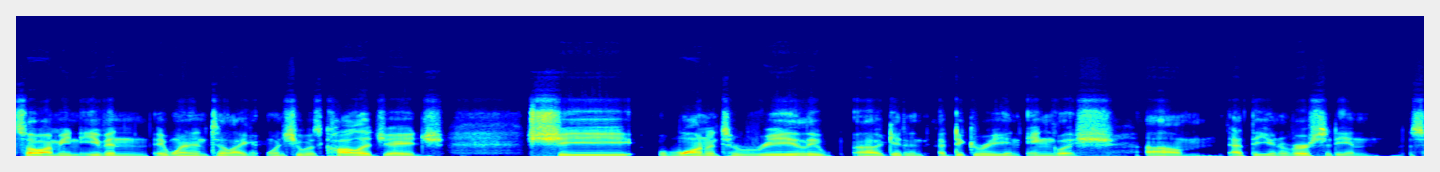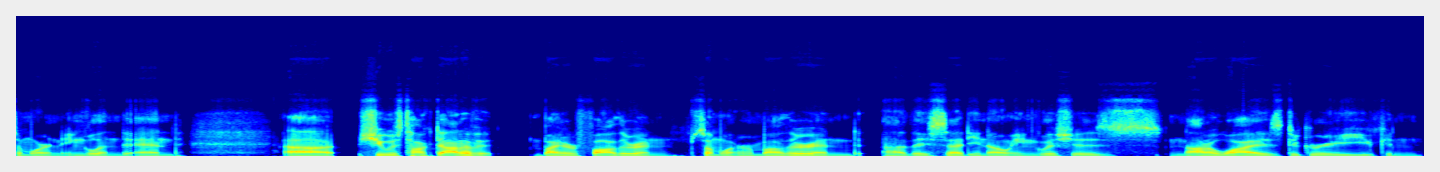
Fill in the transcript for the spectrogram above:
so, I mean, even it went into, like, when she was college age, she wanted to really uh, get an, a degree in English um, at the university in somewhere in England, and uh, she was talked out of it by her father and somewhat her mother, and uh, they said, you know, English is not a wise degree. You can,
